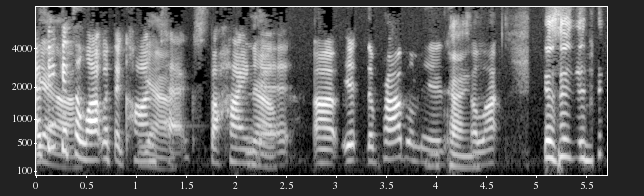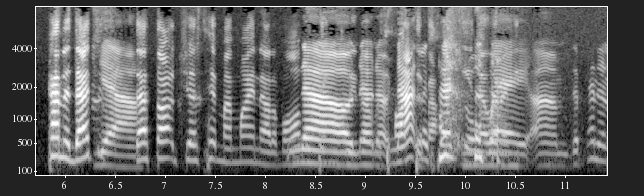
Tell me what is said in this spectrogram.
I think it's a lot with the context behind No. it. Uh, it the problem is Okay. a lot. Because it, it kind of that just, Yeah. that thought just hit my mind out of all no, things no, no, not in a about, sexual you know what I mean? way. Um, depending,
